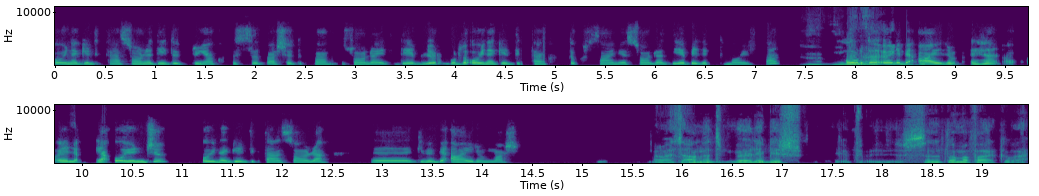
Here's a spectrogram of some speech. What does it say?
oyuna girdikten sonra değildi. Dünya Kupası başladıktan sonraydı diye biliyorum. Burada oyuna girdikten 49 saniye sonra diye belirttim o yüzden. Ha, Orada mi? öyle bir ayrım, ehe, öyle, yani oyuncu oyuna girdikten sonra e, gibi bir ayrım var. Evet anladım. Böyle bir sınıflama farkı var.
